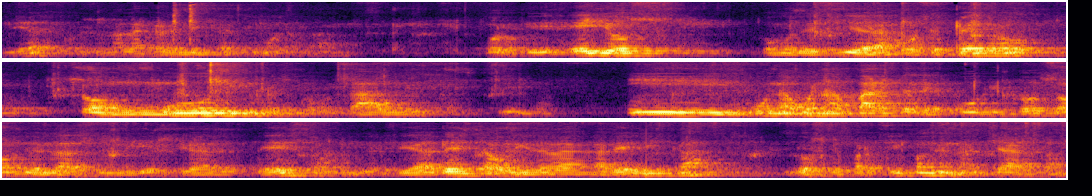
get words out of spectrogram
Unidad Profesional Académica de Chimalhuacán, porque ellos, como decía José Pedro, son muy responsables y una buena parte del público son de las universidades, de esta universidad, de esta unidad académica, los que participan en la charla,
